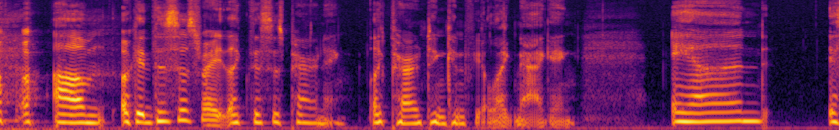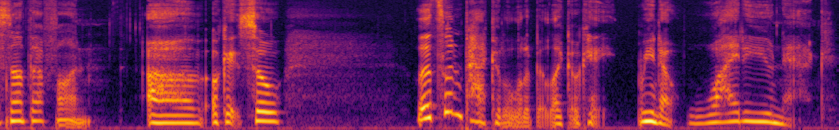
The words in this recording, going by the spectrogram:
um, okay, this is right. Like this is parenting. Like parenting can feel like nagging, and it's not that fun. Um, okay, so let's unpack it a little bit. Like, okay, Reena, why do you nag?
